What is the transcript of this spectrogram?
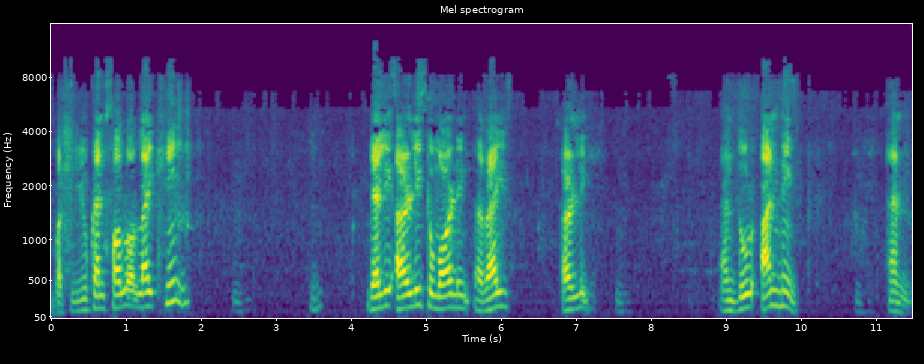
but you can follow like him. Daily early to morning, rise early and do earning and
